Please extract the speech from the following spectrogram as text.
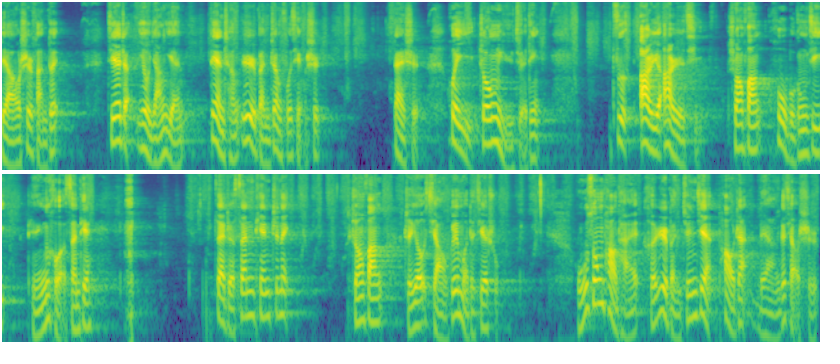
表示反对，接着又扬言电呈日本政府请示。但是会议终于决定，自二月二日起，双方互不攻击，停火三天。在这三天之内，双方只有小规模的接触。吴淞炮台和日本军舰炮战两个小时，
